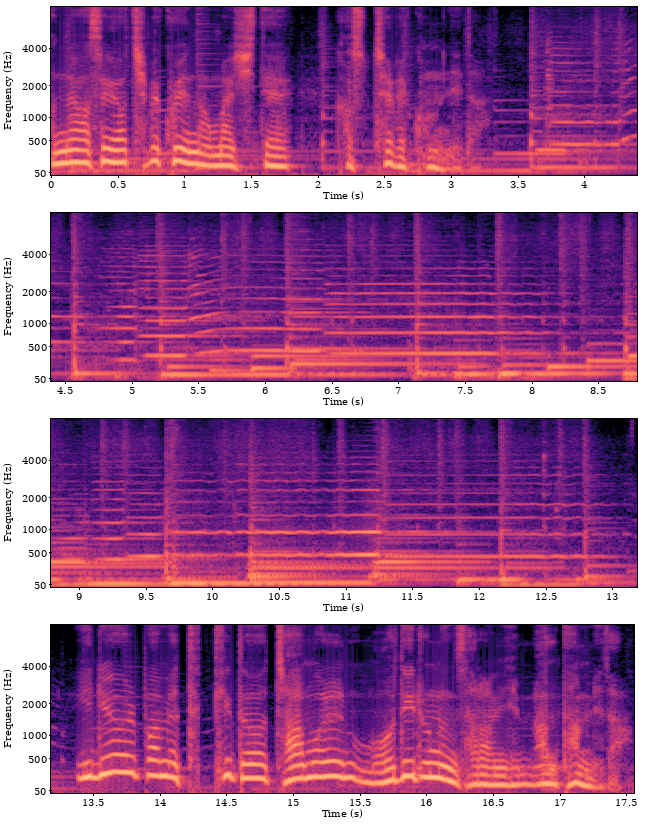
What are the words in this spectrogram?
안녕하세요. 최백호의 낭만시대 가수 최백호입니다. 일요일 밤에 특히 더 잠을 못 이루는 사람이 많답니다.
